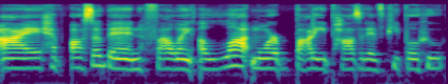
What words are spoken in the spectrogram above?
I have also been following a lot more body positive people who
